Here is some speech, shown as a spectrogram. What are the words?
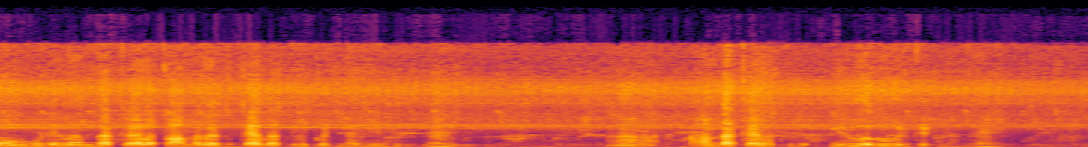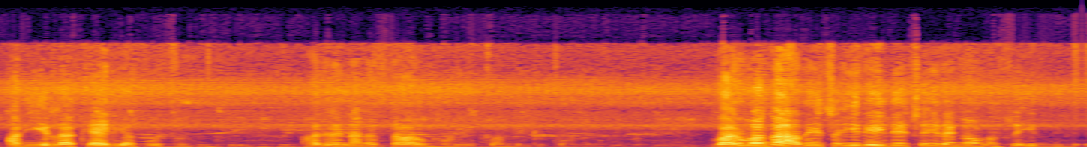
ஓடு வீடெல்லாம் இந்த கால காமராஜ் காலத்தில் கட்டினாங்க இது. ம். ஆ, அந்த காலத்தில் இருபது வீடு கட்டினாங்க. அது எல்லாம் கேரியாக போச்சு. அதில் நாங்கள் தாழ் மூடி உட்காந்துட்டு இருக்கோம் வருவாங்க அதை செய்கிறேன் இதை செய்கிறாங்க ஒன்றும் செய்யறதில்லை.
